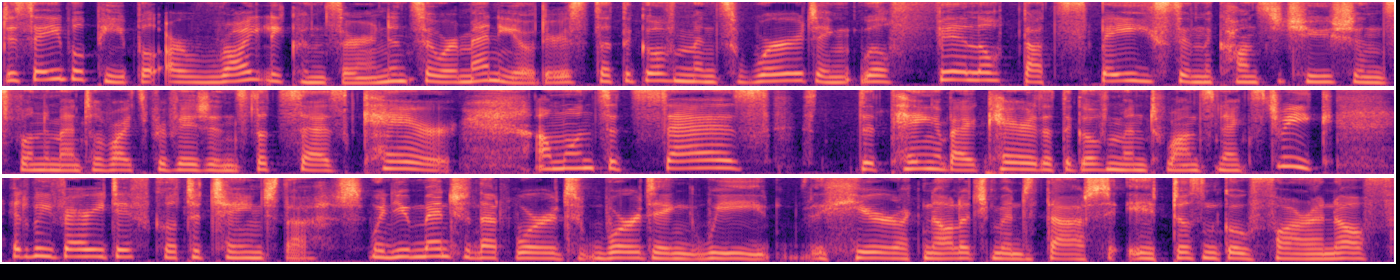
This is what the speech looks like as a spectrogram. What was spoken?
Disabled people are rightly concerned, and so are many others, that the government's wording will fill up that space in the Constitution's fundamental rights provisions that says care. And once it says the thing about care that the government wants next week, it'll be very difficult to change that. When you mention that word wording, we hear acknowledgement that it doesn't go far enough.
